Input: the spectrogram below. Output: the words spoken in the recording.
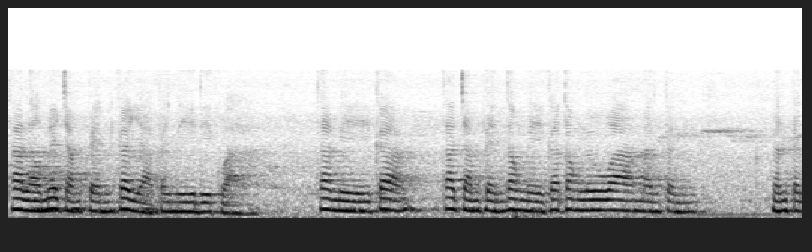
ถ้าเราไม่จำเป็นก็อย่าไปมีดีกว่า ถ้ามีก็ถ้าจำเป็นต้องมีก็ต้องรู้ว่ามันเป็นมันเป็น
